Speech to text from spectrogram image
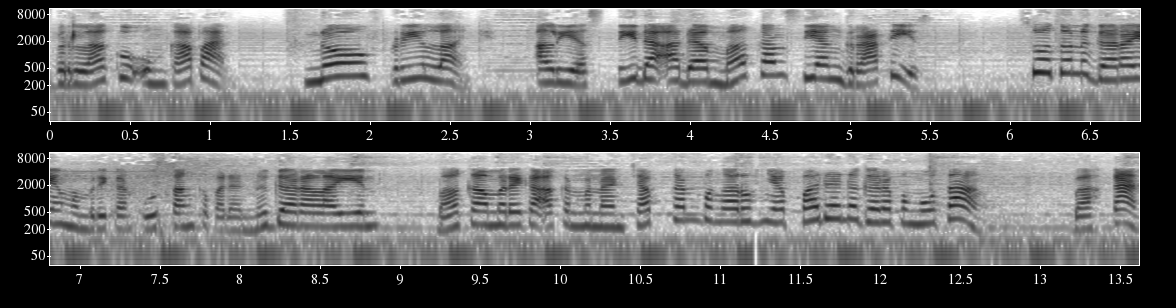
berlaku ungkapan, no free lunch, alias tidak ada makan siang gratis. Suatu negara yang memberikan utang kepada negara lain, maka mereka akan menancapkan pengaruhnya pada negara pengutang. Bahkan,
